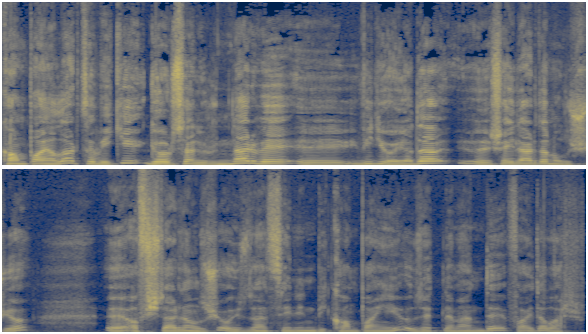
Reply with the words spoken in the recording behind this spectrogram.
kampanyalar tabii ki görsel ürünler ve e, video ya da e, şeylerden oluşuyor. E, afişlerden oluşuyor. O yüzden senin bir kampanyayı özetlemende fayda var.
